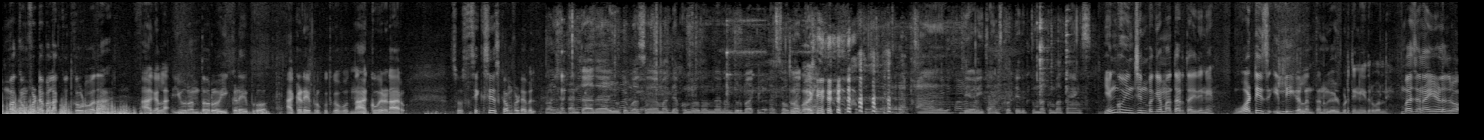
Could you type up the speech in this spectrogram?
ತುಂಬ ಕಂಫರ್ಟಬಲ್ ಆಗಿ ಕೂತ್ಕೊಬಿಡ್ಬೋದಾ? ಆಗಲ್ಲ. ಇವ್ರಂಥವ್ರು ಈ ಕಡೆ ಇಬ್ಬರು ಆ ಕಡೆ ಇಬ್ಬರು ಕೂತ್ಕೋಬೋದು. ನಾಲ್ಕು ಎರಡು ಆರು. ಸೊ ಸಿಕ್ಸ್ ಈಸ್ ಕಂಫರ್ಟೇಬಲ್ ಇಂಥದ ಯೂಟ್ಯೂಬರ್ಸ್ ಮಧ್ಯ ಕುಂದ್ರೋದೊಂದು ನನ್ನ ದುರ್ಭಾಗ್ಯ ಸೌಭಾಗ್ಯ. ದೇವ್ರಿಗೆ ಚಾನ್ಸ್ ಕೊಟ್ಟಿದ್ದಕ್ಕೆ ತುಂಬ ತುಂಬ ಥ್ಯಾಂಕ್ಸ್ ಹೆಂಗೂ ಇಂಜಿನ್ ಬಗ್ಗೆ ಮಾತಾಡ್ತಾ ಇದ್ದೀನಿ? ವಾಟ್ ಈಸ್ ಇಲ್ಲೀಗಲ್ ಅಂತಲೂ ಹೇಳ್ಬಿಡ್ತೀನಿ ಇದ್ರಲ್ಲಿ ತುಂಬ ಜನ ಹೇಳಿದ್ರು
